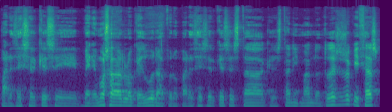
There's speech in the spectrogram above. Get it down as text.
parece ser que se veremos a ver lo que dura, pero parece ser que se está que se está animando. Entonces eso quizás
